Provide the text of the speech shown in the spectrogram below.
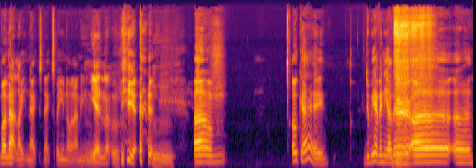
Well, not like next next, but you know what I mean. Yeah, no. yeah. Mhm. Um. Okay. Do we have any other? Uh. uh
